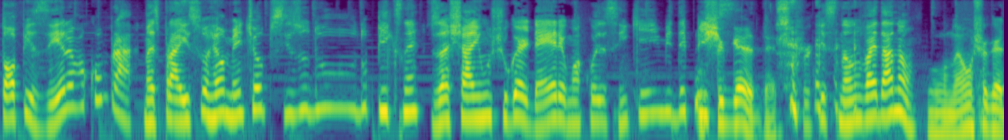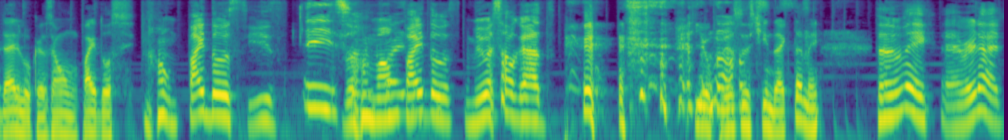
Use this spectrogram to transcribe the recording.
topzera, eu vou comprar. Mas pra isso, realmente, eu preciso do, do Pix, né? Preciso achar aí um Sugar Daddy, alguma coisa assim que me dê Pix. Sugar Daddy. Porque senão não vai dar, não. Um- Não é um Sugar Daddy, Lucas, é um pai doce. Não, um pai doce, isso. Isso. Arrumar um pode. pai doce. O meu é salgado. E o preço do Steam Deck também. Também, é verdade.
